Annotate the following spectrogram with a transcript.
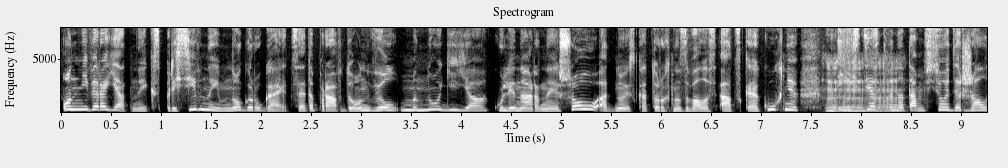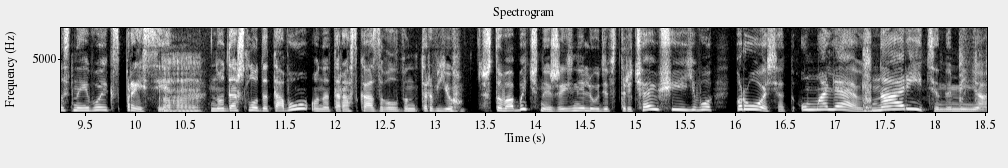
Он невероятно экспрессивный и много ругается, это правда. Он вел многие кулинарные шоу, одно из которых называлось «Адская кухня», кухня, угу, и, естественно, там все держалось на его экспрессии. Угу. Но дошло до того, он это рассказывал в интервью, что в обычной жизни люди, встречающие его, просят, умоляют, наорите на меня.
